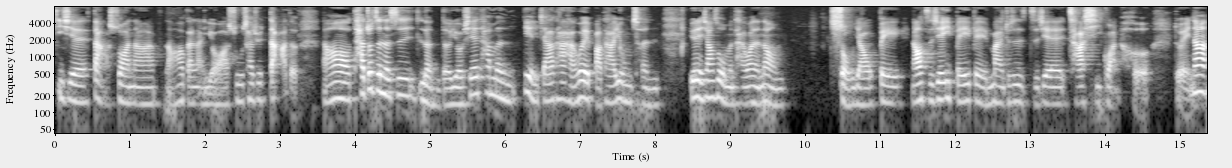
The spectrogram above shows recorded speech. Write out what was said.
一些大蒜啊，然后橄榄油啊，蔬菜去打的，然后它就真的是冷的。有些他们店家他还会把它用成有点像是我们台湾的那种手摇杯，然后直接一杯一杯卖，就是直接插吸管喝。对，那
